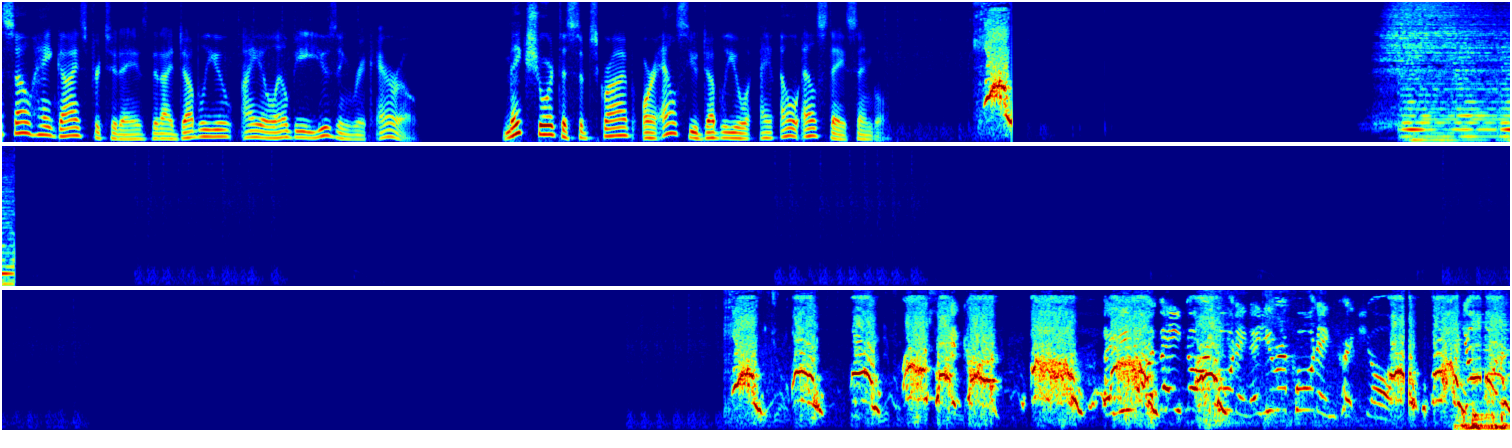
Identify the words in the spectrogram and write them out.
So hey guys for today is that IW I'll be using Req Arrow. Make sure to subscribe or else Oh, oh, oh, oh my God! Oh, are you, are they not recording? Are you recording, Crickshaw? Oh, oh,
